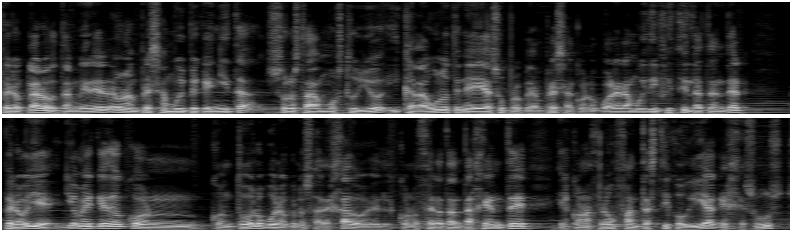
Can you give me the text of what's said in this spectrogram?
pero claro, también era una empresa muy pequeñita, solo estábamos tú y yo, y cada uno tenía ya su propia empresa, con lo cual era muy difícil de atender. Pero oye, yo me quedo con, todo lo bueno que nos ha dejado, el conocer a tanta gente, el conocer a un fantástico guía que Jesús.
